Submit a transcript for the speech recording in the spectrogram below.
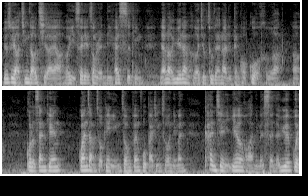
约书亚清早起来啊，和以色列众人离开石亭，来到约旦河，就住在那里等候过河啊啊。过了三天，官长走遍营中，吩咐百姓说：“你们看见耶和华你们神的约柜。”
